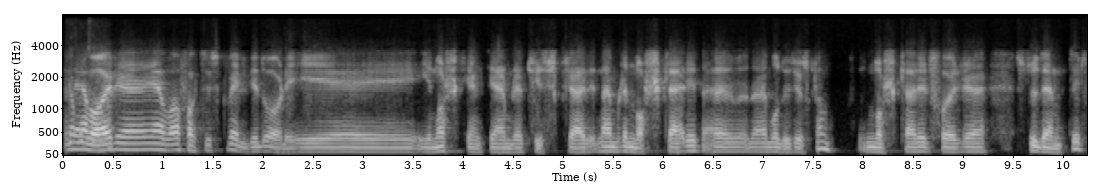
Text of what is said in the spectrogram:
jeg var, jeg var, faktisk veldig dårlig i, i norsk helt til jeg ble, tysklærer, nei, jeg ble norsklærer da jeg bodde i Tyskland. Norsklærer for eh, studenter.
